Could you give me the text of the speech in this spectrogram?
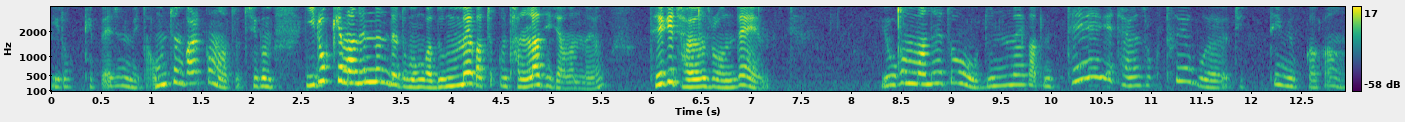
이렇게 빼줍니다. 엄청 깔끔하죠? 지금 이렇게만 했는데도 뭔가 눈매가 조금 달라지지 않았나요? 되게 자연스러운데 이것만 해도 눈매가 좀 되게 자연스럽고 트여 보여요. 뒷팀 효과가.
